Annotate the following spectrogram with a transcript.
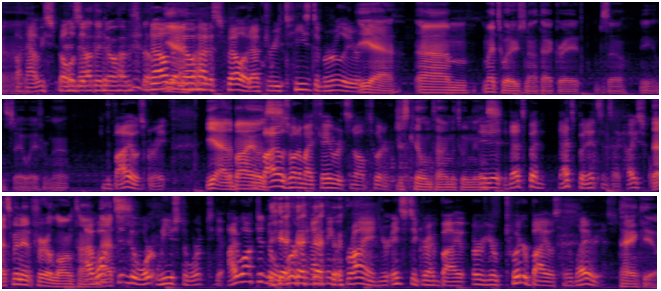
Oh, now he And spells now it. Now they know how to spell. It. Now it. they Yeah. know how to spell it after he teased him earlier. Yeah. Um, my Twitter's not that great, so you can stay away from that. The bio's great. Yeah, the bios. Bio's one of my favorites in all of Twitter. just killing time between It meals. that's been that's been it since like high school. That's been it for a long time. I walked That's into work. We used to work together. I walked into work, and I think Brian, your Instagram bio or your Twitter bio is hilarious. thank you.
